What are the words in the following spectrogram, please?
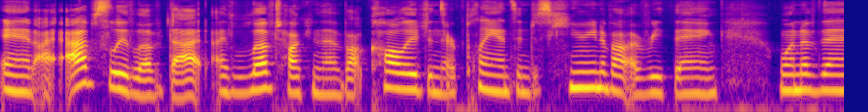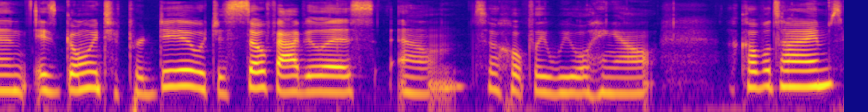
And I absolutely loved that. I love talking to them about college and their plans and just hearing about everything. One of them is going to Purdue, which is so fabulous. Um, so hopefully we will hang out a couple times.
